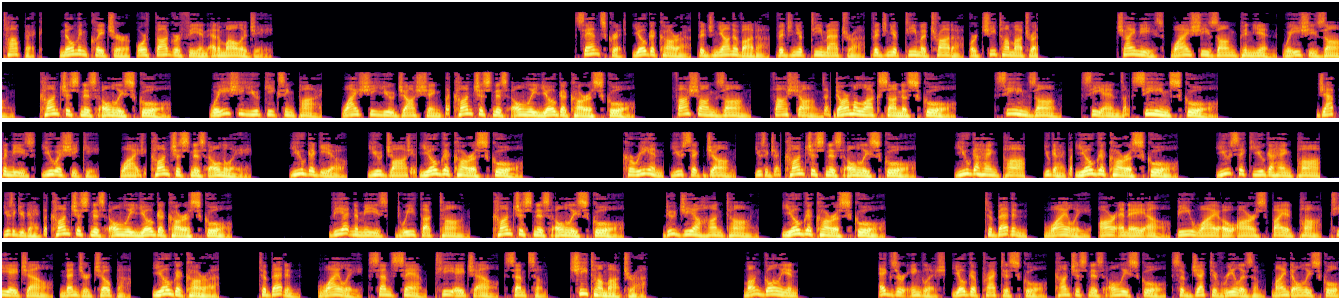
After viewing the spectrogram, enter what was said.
Topic: Nomenclature, orthography and etymology. Sanskrit, Yogacara, Vijñanavada, Vijñapti Matra, Vijñapti Matrata, or Chitamatra Chinese, Wai Shi Zong Pinyin, Wei Shi Zong, Consciousness-only school, Wei Shi Yu Kixing Pai, Wai Shi Yu Jia Xing Consciousness-only Yogacara school, Fa Shang Zong, Fa Shang Dharmalaksana school, Xiyin Zong, Xiyin school, Japanese, Uashiki, Wai consciousness only, Yugagyo, Yogacara school. Korean, Yusik Jung, consciousness only school. Yugahang Pa, Yogacara school. Yusik Yugahang Pa, consciousness only Yogacara school. Vietnamese, Dui Thuc Tong, consciousness only school. Du Jia Han Tong, Yogacara school. Tibetan, Wylie, RNAL BYOR Spyad Pa, THL, Nenjer Chopa, Yogacara, Tibetan, Wylie, Sem Sam, THL, Semtsum, Chitamatra, Mongolian Exer English, Yoga Practice School, Consciousness Only School, Subjective Realism, Mind Only School.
